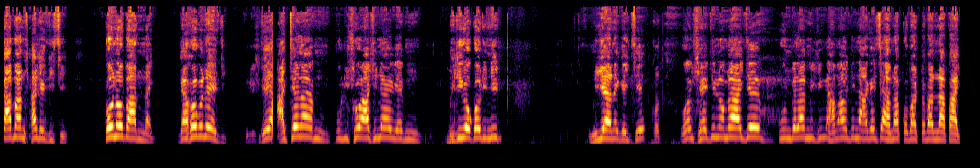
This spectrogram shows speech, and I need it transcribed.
তামান ফেলে দিছে কোনো বাদ নাই দেখো বলে এদি যে আছে না পুলিশও আসি না ভিডিও করিনি নিয়ে আনে গেছে ওই সেদিন আমরা এই যে কোন বেলা মিটিং আমার দিন আগেছে আমরা কবার টবার না পাই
